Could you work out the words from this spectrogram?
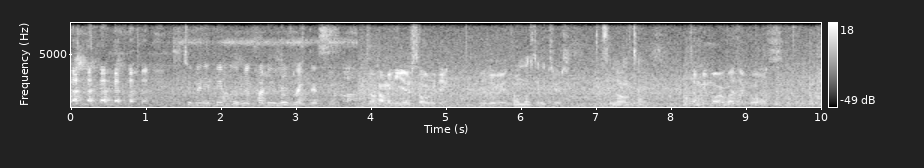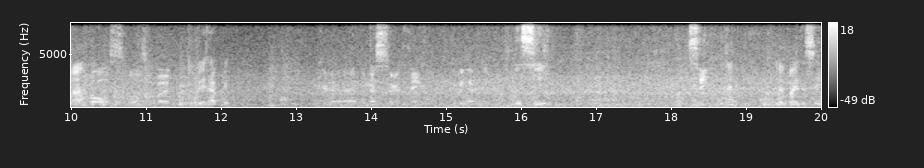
too many people. Look, how do you live like this? So how many years already you it? Almost eight years. It's a long time. Tell me more about your goals. Huh? Goals, goals of life. To be happy. Okay, the necessary thing to be happy. The sea? See? Yeah. Live by the sea.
